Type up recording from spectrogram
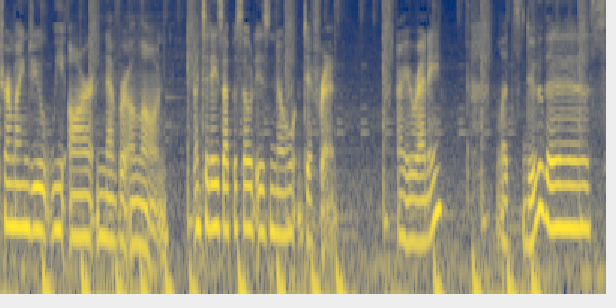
to remind you we are never alone. And today's episode is no different. Are you ready? Let's do this.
